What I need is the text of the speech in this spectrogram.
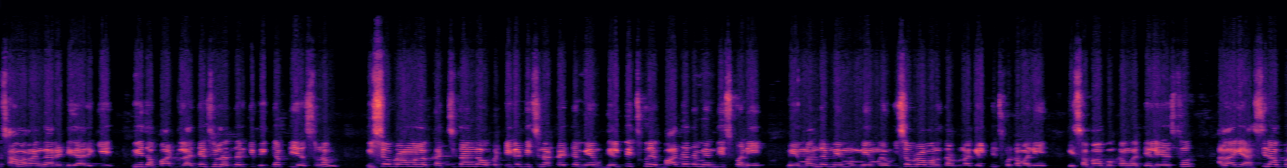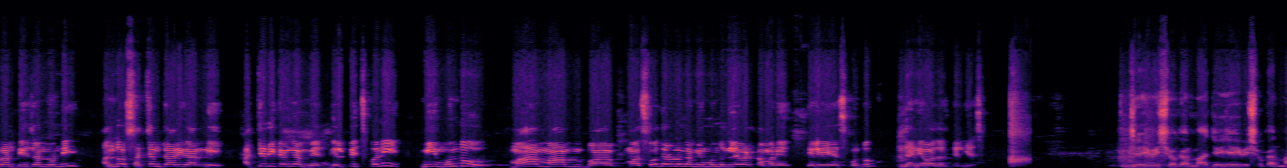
సామ రంగారెడ్డి గారికి వివిధ పార్టీల అధ్యక్షులందరికీ విజ్ఞప్తి చేస్తున్నాం. విశ్వబ్రాహ్మణులు ఖచ్చితంగా ఒక టికెట్ ఇచ్చినట్టయితే మేము గెలిపించుకునే బాధ్యత మేము తీసుకొని మేమందరం మేము మేము విశ్వబ్రాహ్మణుల తరఫున గెలిపించుకుంటామని ఈ సభాముఖంగా తెలియజేస్తూ అలాగే హస్తినాపురం డివిజన్ నుండి అందో సత్యంచారి గారిని అత్యధికంగా గెలిపించుకొని మీ ముందు మా మా మా- మా సోదరులుగా మీ ముందు నిలబెడతామని తెలియజేసుకుంటూ ధన్యవాదాలు తెలియజేస్తాం జై విశ్వకర్మ జై జై విశ్వకర్మ.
